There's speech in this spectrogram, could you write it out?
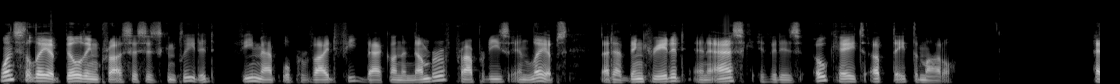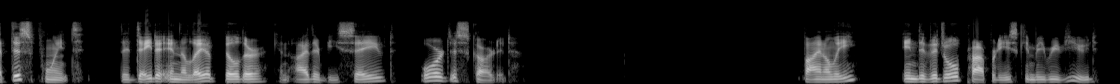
Once the layup building process is completed, FEMAP will provide feedback on the number of properties and layups that have been created and ask if it is okay to update the model. At this point, the data in the layup builder can either be saved or discarded. Finally, individual properties can be reviewed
